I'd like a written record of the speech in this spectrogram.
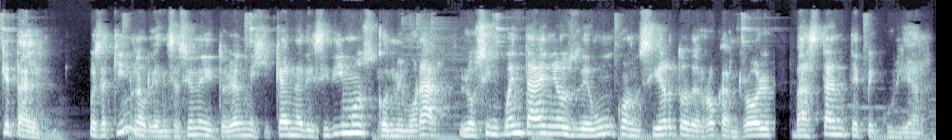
¿Qué tal? Pues aquí en la Organización Editorial Mexicana decidimos conmemorar los 50 años de un concierto de rock and roll bastante peculiar,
